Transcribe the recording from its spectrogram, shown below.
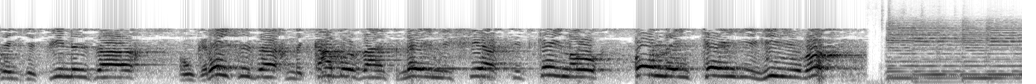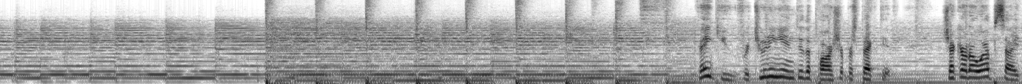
sich und sich mit Kabel sein Pnei, ohne in Thank you for tuning in to the Parsha Perspective. Check out our website,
